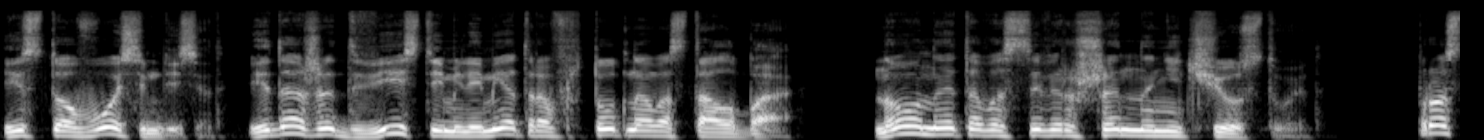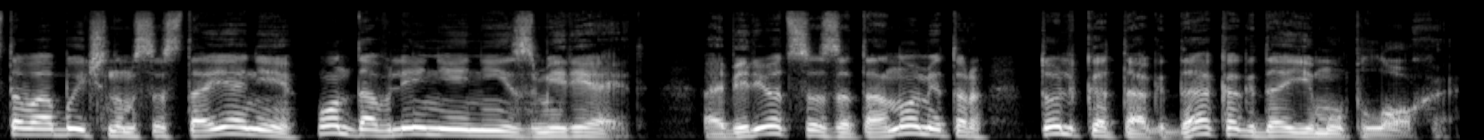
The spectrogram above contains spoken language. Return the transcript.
и 180, и даже 200 мм ртутного столба, но он этого совершенно не чувствует. Просто в обычном состоянии он давление не измеряет, а берется за тонометр только тогда, когда ему плохо.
